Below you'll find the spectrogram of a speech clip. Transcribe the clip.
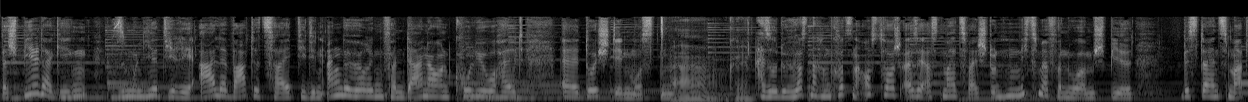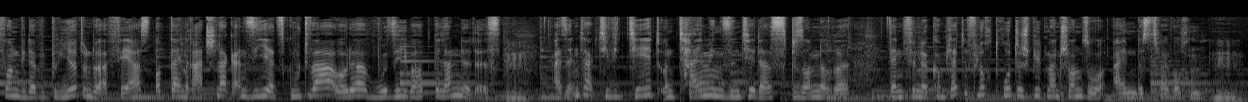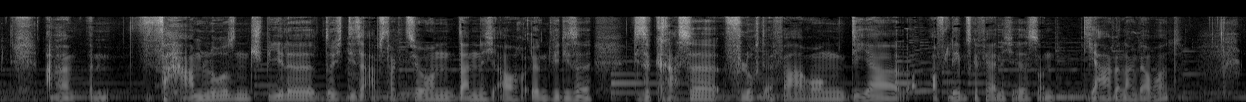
Das Spiel dagegen simuliert die reale Wartezeit, die den Angehörigen von Dana und Kolio halt äh, durchstehen mussten. Ah, okay. Also du hörst nach einem kurzen Austausch also erstmal zwei Stunden nichts mehr von Nur im Spiel bis dein Smartphone wieder vibriert und du erfährst, ob dein Ratschlag an sie jetzt gut war oder wo sie überhaupt gelandet ist. Mhm. Also Interaktivität und Timing sind hier das Besondere. Denn für eine komplette Fluchtroute spielt man schon so ein bis zwei Wochen. Mhm. Aber ähm, verharmlosen Spiele durch diese Abstraktion dann nicht auch irgendwie diese, diese krasse Fluchterfahrung, die ja oft lebensgefährlich ist und jahrelang dauert?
